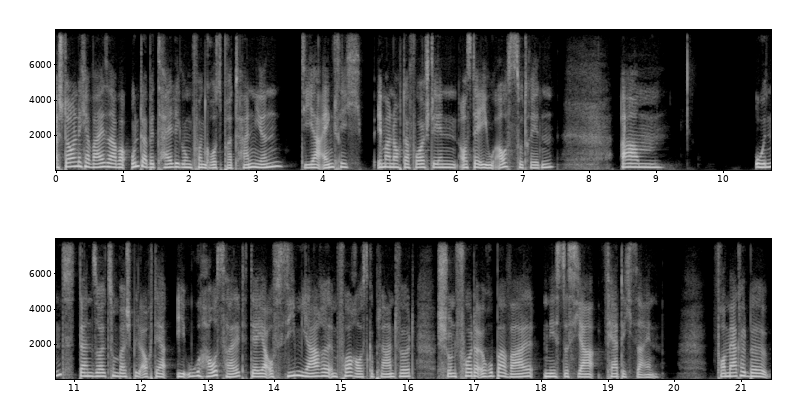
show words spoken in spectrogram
Erstaunlicherweise aber unter Beteiligung von Großbritannien, die ja eigentlich immer noch davor stehen, aus der EU auszutreten. Ähm, und dann soll zum Beispiel auch der EU-Haushalt, der ja auf sieben Jahre im Voraus geplant wird, schon vor der Europawahl nächstes Jahr fertig sein. Frau Merkel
